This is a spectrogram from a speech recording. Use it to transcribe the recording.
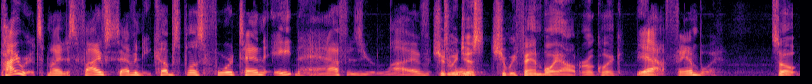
Pirates minus five seventy. Cubs plus four ten. Eight and a half is your live. Should we just should we fanboy out real quick? Yeah, fanboy. So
